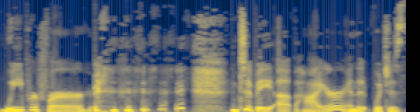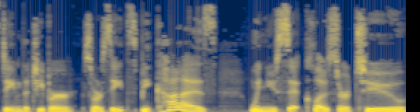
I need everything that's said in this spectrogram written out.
we prefer to be up higher, and which is deemed the cheaper sort of seats because when you sit closer to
